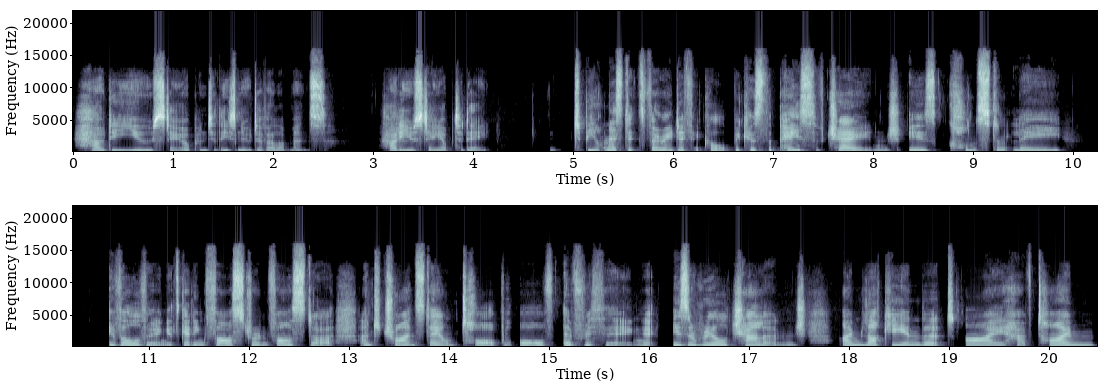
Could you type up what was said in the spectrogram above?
How do you stay open to these new developments? How do you stay up to date? To be honest, it's very difficult because the pace of change is constantly evolving, it's getting faster and faster. And to try and stay on top of everything is a real challenge. I'm lucky in that I have time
